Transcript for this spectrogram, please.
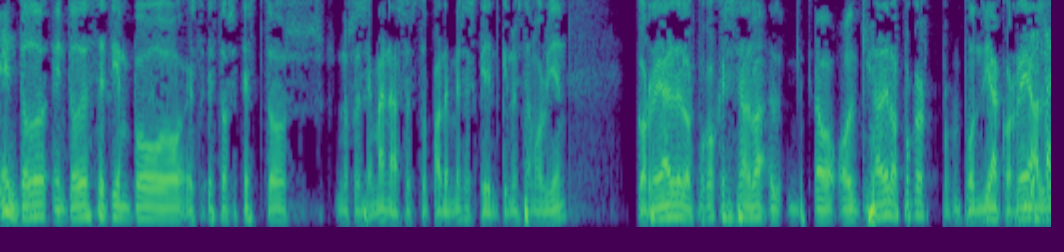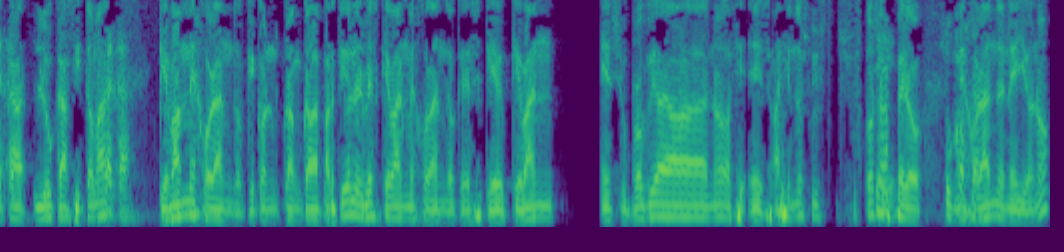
en todo en todo este tiempo est- estos estos no sé semanas estos par de meses que, que no estamos bien Correa es de los pocos que se salva o, o quizá de los pocos pondría Correa. Luca- Lucas y Tomás Destaca. que van mejorando que con, con cada partido les ves que van mejorando que es que, que van en su propia no es, haciendo sus, sus cosas Sí, pero su cosa. mejorando en ello no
